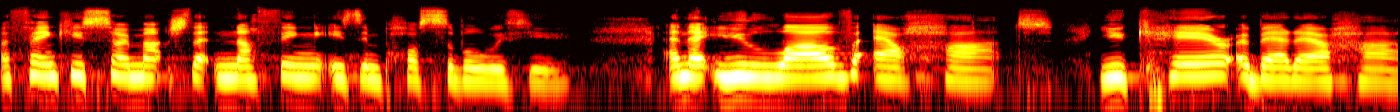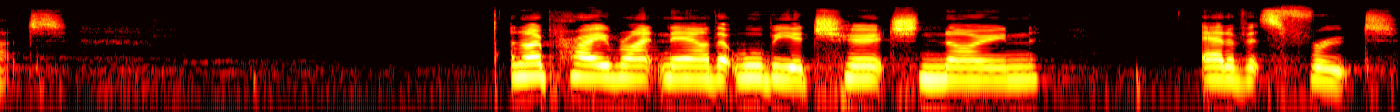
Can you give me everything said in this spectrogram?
I thank you so much that nothing is impossible with you and that you love our heart. You care about our heart. And I pray right now that we'll be a church known out of its fruit,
